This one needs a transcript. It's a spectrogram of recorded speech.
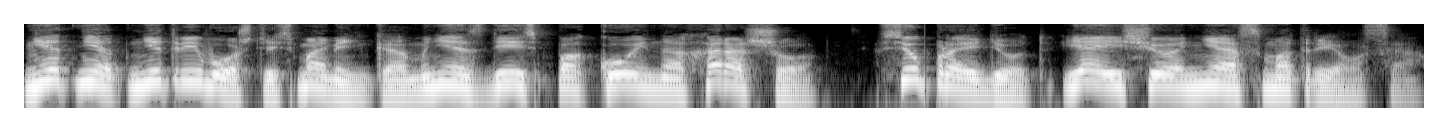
«Нет-нет, не тревожьтесь, маменька, мне здесь спокойно, хорошо. Все пройдет, я еще не осмотрелся».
